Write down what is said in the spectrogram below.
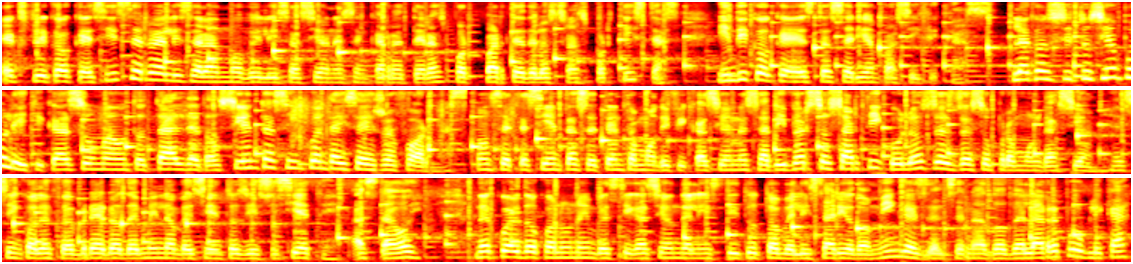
explicó que sí se realizarán movilizaciones en carreteras por parte de los transportistas. Indicó que estas serían pacíficas. La Constitución Política suma un total de 256 reformas, con 770 modificaciones a diversos artículos desde su promulgación, el 5 de febrero de 1917, hasta hoy. De acuerdo con una investigación del Instituto Belisario Domínguez del Senado de la República,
